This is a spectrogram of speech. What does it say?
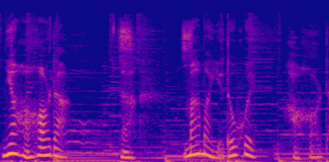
你要好好的，那妈妈也都会好好的。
